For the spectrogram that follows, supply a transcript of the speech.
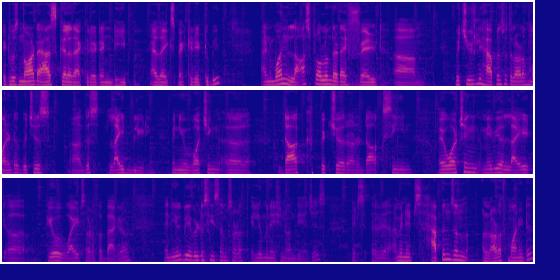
it was not as color accurate and deep as I expected it to be. And one last problem that I felt, um, which usually happens with a lot of monitor, which is uh, this light bleeding when you're watching. a dark picture or a dark scene, or you're watching maybe a light, uh, pure white sort of a background, then you'll be able to see some sort of illumination on the edges it's i mean it happens on a lot of monitor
